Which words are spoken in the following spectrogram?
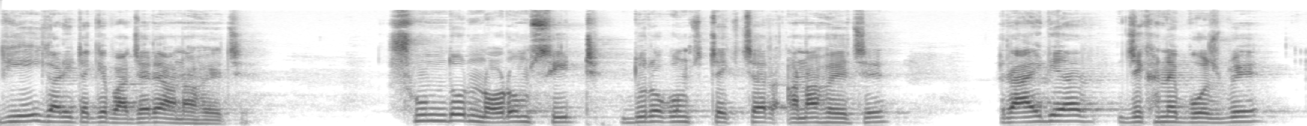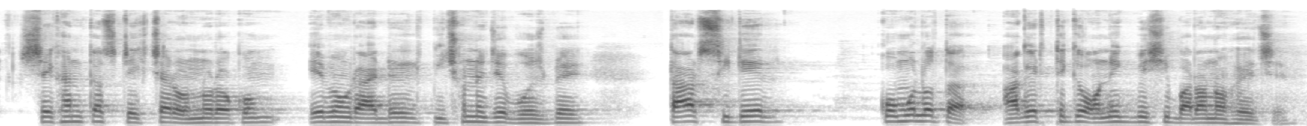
দিয়েই গাড়িটাকে বাজারে আনা হয়েছে। সুন্দর নরম সিট, দুরকম স্ট্রাকচার আনা হয়েছে। রাইডার যেখানে বসবে, সেখানকার স্ট্রাকচার অন্যরকম এবং রাইডারের পিছনে যে বসবে, তার সিটের কোমলতা আগের থেকে অনেক বেশি বাড়ানো হয়েছে।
